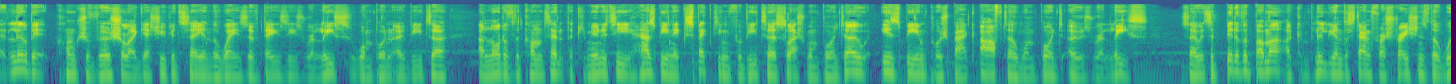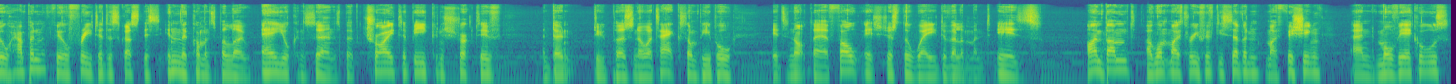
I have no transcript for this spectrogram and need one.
a little bit controversial, I guess you could say, in the ways of DayZ's release 1.0 beta. A lot of the content the community has been expecting for beta slash 1.0 is being pushed back after 1.0's release. So it's a bit of a bummer. I completely understand frustrations that will happen. Feel free to discuss this in the comments below. Air your concerns, but try to be constructive and don't do personal attacks on people it's not their fault, it's just the way development is. I'm bummed. I want my 357, my fishing, and more vehicles,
